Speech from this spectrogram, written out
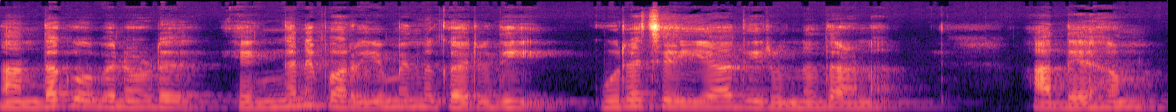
നന്ദഗോപനോട് എങ്ങനെ പറയുമെന്ന് കരുതി ഉര ചെയ്യാതിരുന്നതാണ്. അദ്ദേഹം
